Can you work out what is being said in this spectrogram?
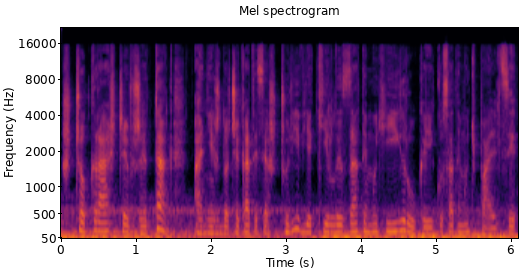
що краще вже так, аніж дочекатися щурів, які лизатимуть її руки і кусатимуть пальці.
